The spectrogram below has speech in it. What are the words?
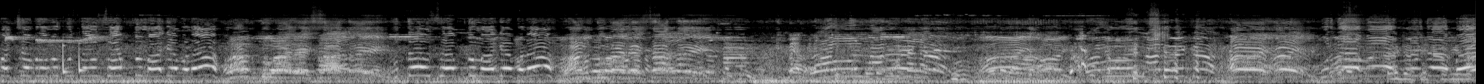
पक्ष प्रमुख उद्धव साहब तुम आगे बढ़ो हम तुम्हारे साथ हैं राहुल नार्वेकर। राहुल नार्वेकर। हाय हाय मुर्दाबाद मुर्दाबाद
